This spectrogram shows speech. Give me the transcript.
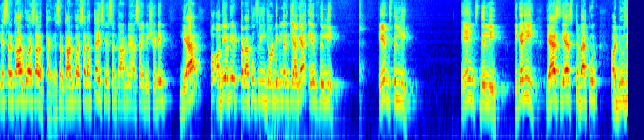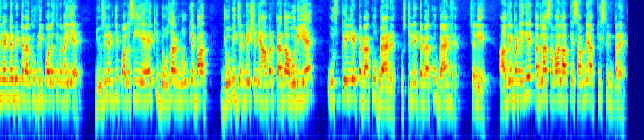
ये सरकार को ऐसा लगता है, ये सरकार को ऐसा लगता है, इसलिए सरकार ने ऐसा इनिशिएटिव लिया है। तो अभी अभी एक टबैको फ्री जोन डिक्लेयर किया गया एम्स दिल्ली एम्स दिल्ली एम्स दिल्ली ठीक है जी? Yes yes tobacco New Zealand ने भी टबैको फ्री पॉलिसी बनाई है। न्यूजीलैंड की पॉलिसी ये है कि 2009 के बाद जो भी जनरेशन यहाँ पर पैदा हो रही है, उसके लिए टबैको बैन है। उसके लिए टबैको बैन है। चलिए आगे बढ़ेंगे। अगला सवाल आपके सामने आपकी स्क्रीन पर है।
